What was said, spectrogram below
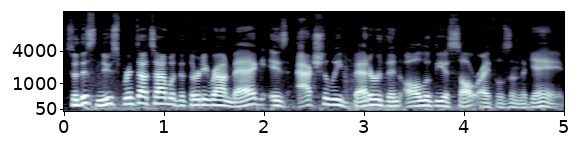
So this new sprint out time with the 30 round mag is actually better than all of the assault rifles in the game.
